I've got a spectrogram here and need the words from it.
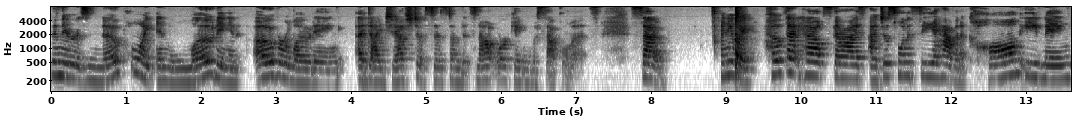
then there is no point in loading and overloading a digestive system that's not working with supplements. So, Anyway, hope that helps, guys. I just want to see you having a calm evening.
